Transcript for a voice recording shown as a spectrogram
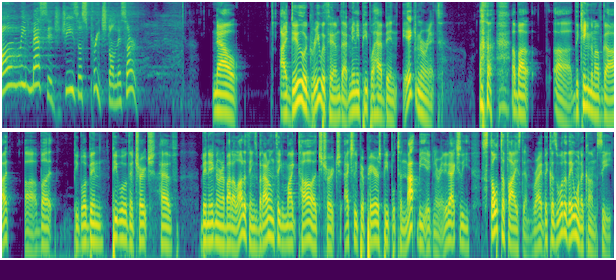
only message Jesus preached on this earth. Now, I do agree with him that many people have been ignorant about uh, the kingdom of God, uh, but people have been people in the church have been ignorant about a lot of things, but I don't think Mike Todd's church actually prepares people to not be ignorant. It actually stultifies them, right? Because what do they want to come see?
